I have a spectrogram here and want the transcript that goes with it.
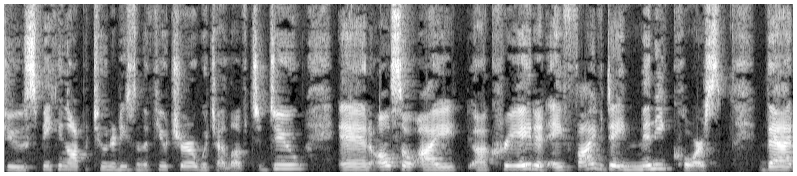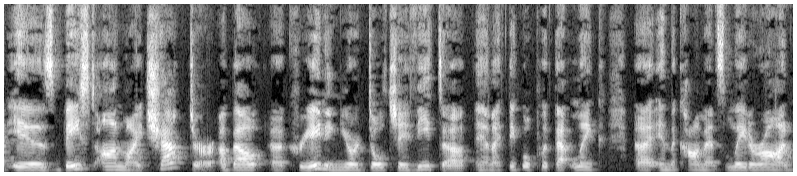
to speaking opportunities in the future, which I love to do. And also, I uh, created a five day mini course that is based on my chapter about uh, creating your Dolce Vita. And I think we'll put that link uh, in the comments later on.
